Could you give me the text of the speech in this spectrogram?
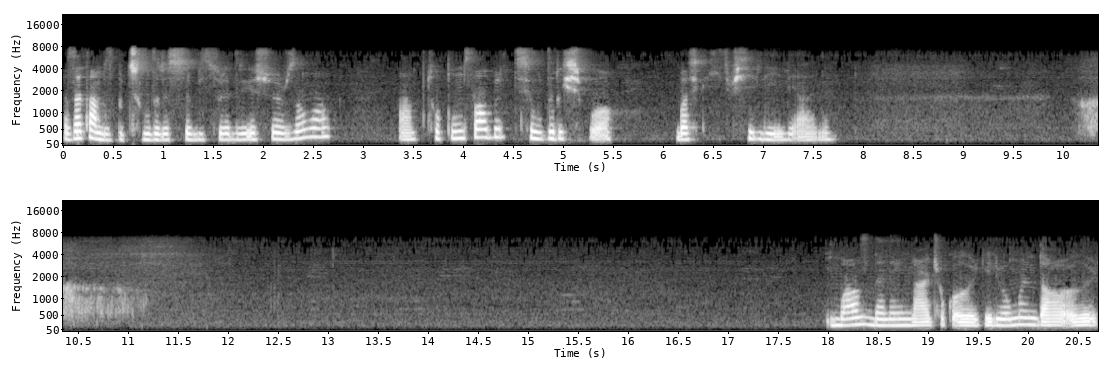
Ya zaten biz bu çıldırışı bir süredir yaşıyoruz ama yani toplumsal bir çıldırış bu. Başka hiçbir şey değil yani. Bazı deneyimler çok ağır geliyor. Umarım daha ağır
